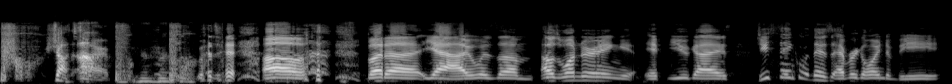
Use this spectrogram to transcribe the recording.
shots fired. Um, but uh, yeah, I was um, I was wondering if you guys do you think there's ever going to be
